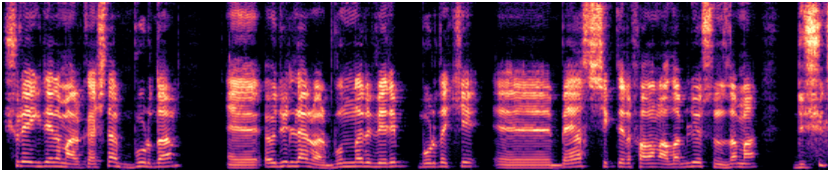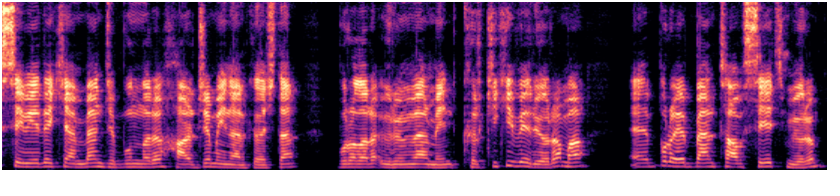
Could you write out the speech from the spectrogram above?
Şuraya gidelim arkadaşlar. Burada e, ödüller var. Bunları verip buradaki e, beyaz çiçekleri falan alabiliyorsunuz ama düşük seviyedeyken bence bunları harcamayın arkadaşlar. Buralara ürün vermeyin. 42 veriyor ama e, buraya ben tavsiye etmiyorum.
